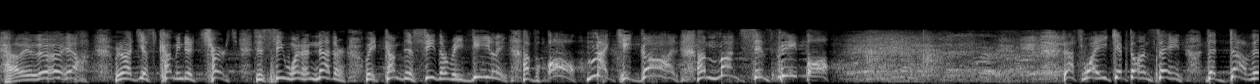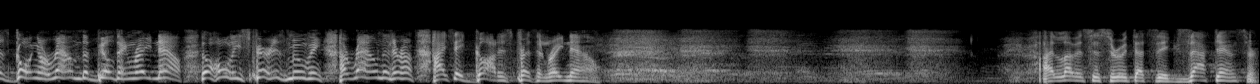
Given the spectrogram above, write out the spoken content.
Hallelujah. We're not just coming to church to see one another. We come to see the revealing of Almighty God amongst His people. That's why he kept on saying, The dove is going around the building right now. The Holy Spirit is moving around and around. I say, God is present right now. I love it, Sister Ruth. That's the exact answer.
